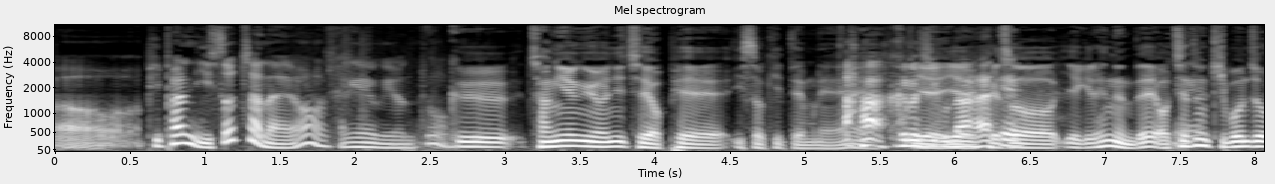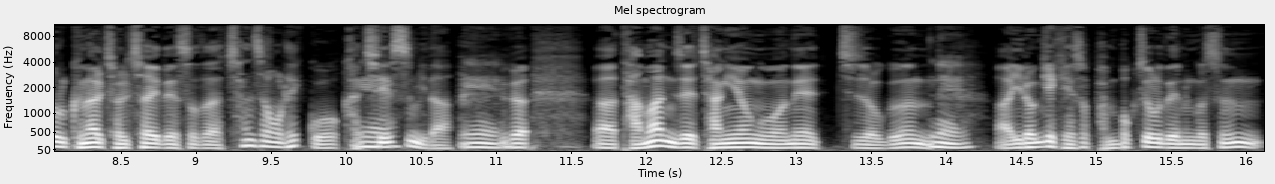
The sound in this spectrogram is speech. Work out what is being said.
어, 비판이 있었잖아요. 장혜영 의원도. 그 장혜영 의원이 제 옆에 있었기 때문에 아 그러시구나. 예, 예. 그래서 예. 얘기를 했는데 어쨌든 예. 기본적으로 그날 절차에 대해서 다 찬성을 했고 같이 예. 했습니다. 예. 그러니까 아, 다만 이제 장혜영 의원의 지적은 네. 아, 이런 게 계속 반복적으로 되는 것은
